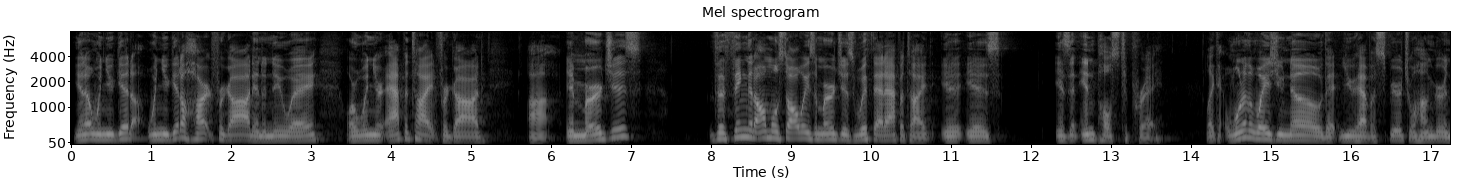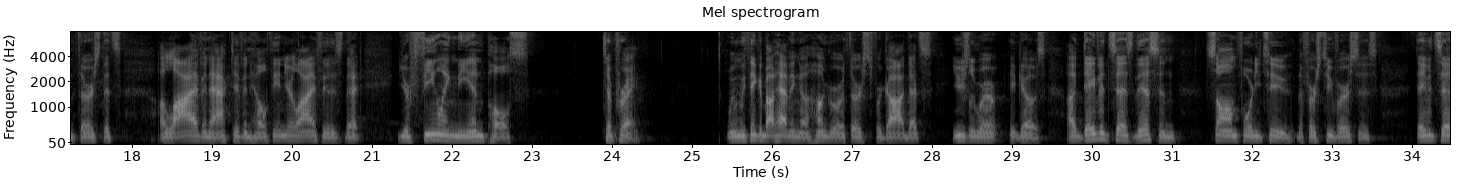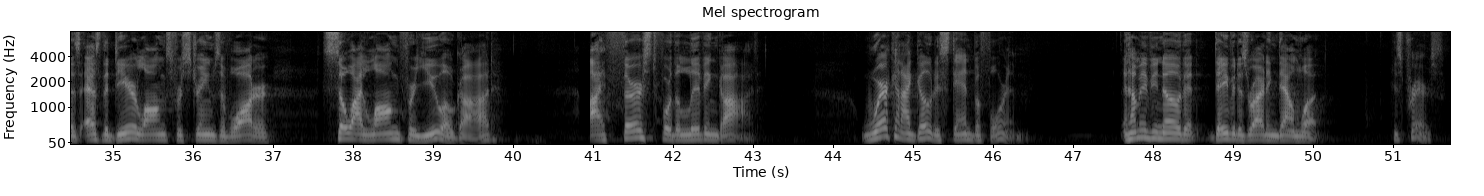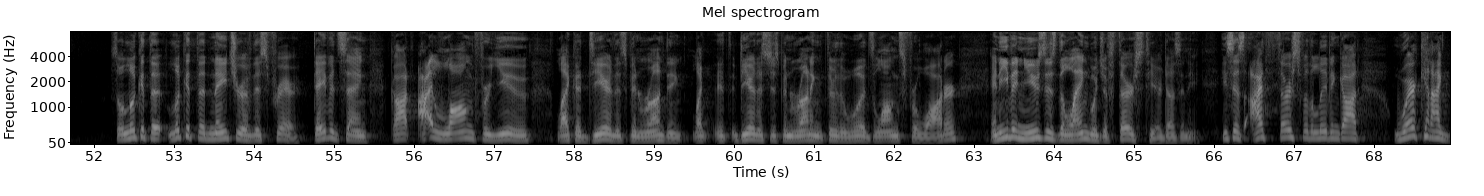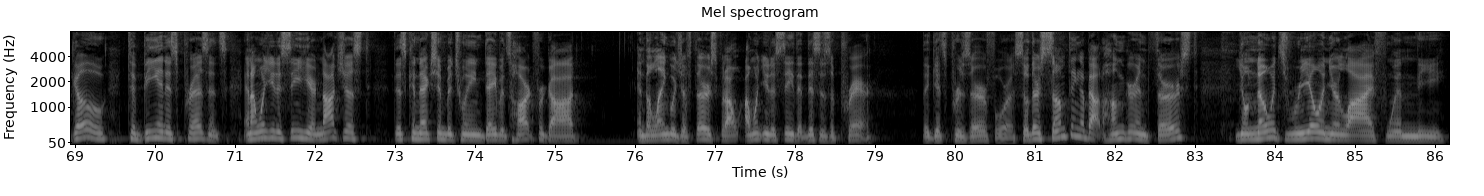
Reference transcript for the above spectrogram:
You know when you get when you get a heart for god in a new way or when your appetite for god uh, emerges the thing that almost always emerges with that appetite is is an impulse to pray. Like one of the ways you know that you have a spiritual hunger and thirst that's alive and active and healthy in your life is that you're feeling the impulse to pray. When we think about having a hunger or thirst for God, that's usually where it goes. Uh, David says this in Psalm 42, the first two verses. David says, As the deer longs for streams of water, so I long for you, O God. I thirst for the living God. Where can I go to stand before him? And how many of you know that David is writing down what? His prayers. So look at the look at the nature of this prayer. David's saying, "God, I long for you like a deer that's been running, like a deer that's just been running through the woods longs for water." And even uses the language of thirst here, doesn't he? He says, "I thirst for the living God. Where can I go to be in his presence?" And I want you to see here not just this connection between David's heart for God and the language of thirst, but I, I, want you to see that this is a prayer that gets preserved for us. So there's something about hunger and thirst. You'll know it's real in your life when the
